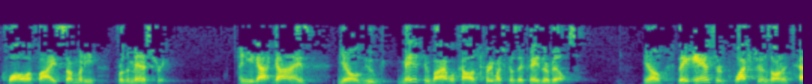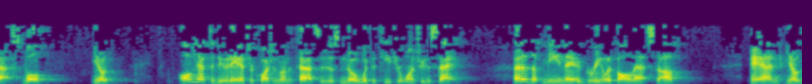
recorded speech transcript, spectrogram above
qualifies somebody for the ministry. And you got guys, you know, who made it through Bible college pretty much because they paid their bills. You know, they answered questions on a test. Well, you know, all you have to do to answer questions on a test is just know what the teacher wants you to say. That doesn't mean they agree with all that stuff. And, you know,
